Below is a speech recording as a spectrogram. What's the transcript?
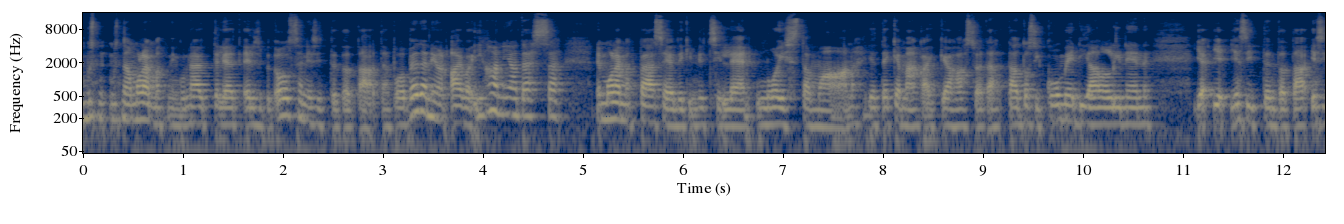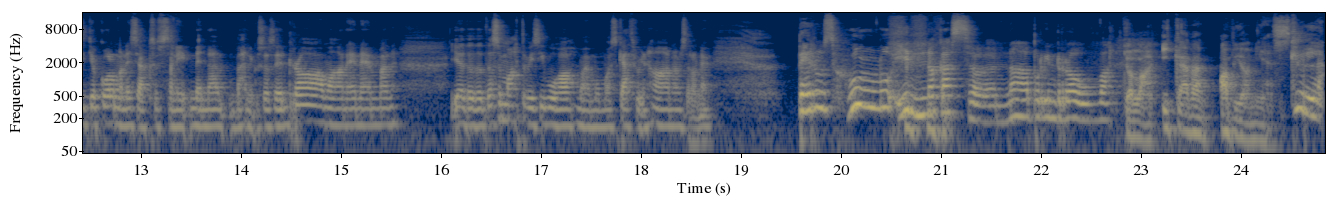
Musta, musta nämä molemmat niin näyttelijät, Elizabeth Olsen ja sitten tota, tämä Paul Bettany on aivan ihania tässä. Ne molemmat pääsee jotenkin nyt silleen loistamaan ja tekemään kaikkea hassua. Tämä on tosi komediallinen. Ja, ja, ja sitten tota, ja sit jo kolmannessa jaksossa niin mennään vähän niin kuin draamaan enemmän. Ja tota, tässä on mahtavia sivuhahmoja, muun muassa Catherine Hahn on sellainen perushullu, innokas naapurin rouva. Jolla on ikävä aviomies. Kyllä,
